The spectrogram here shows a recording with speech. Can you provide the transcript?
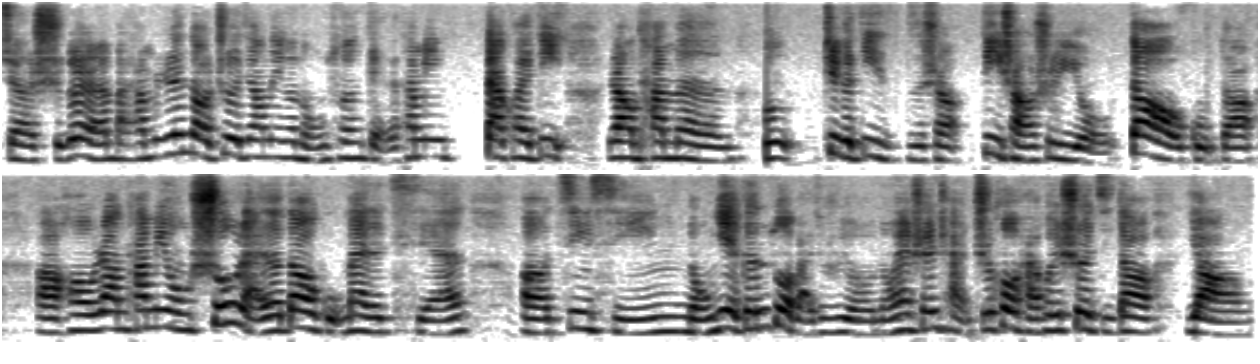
选了十个人，把他们扔到浙江那个农村，给了他们一大块地，让他们这个地子上地上是有稻谷的，然后让他们用收来的稻谷卖的钱，呃，进行农业耕作吧，就是有农业生产之后，还会涉及到养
